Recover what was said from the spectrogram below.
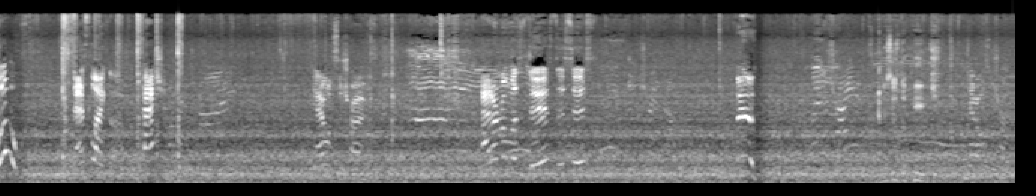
Woo! That's like a passion. Yeah, I want to try it. I don't know what's this. This is. Ugh. This is the peach. Then I want to try it.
